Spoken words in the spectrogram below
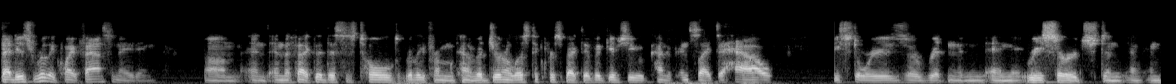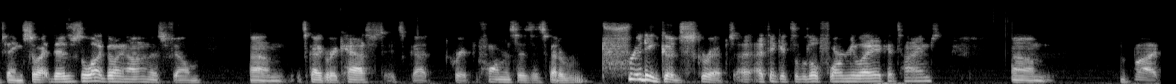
that is really quite fascinating. Um, and and the fact that this is told really from kind of a journalistic perspective, it gives you kind of insight to how these stories are written and, and researched and, and, and things. So I, there's a lot going on in this film. Um, it's got a great cast. It's got great performances. It's got a pretty good script. I, I think it's a little formulaic at times, um, but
